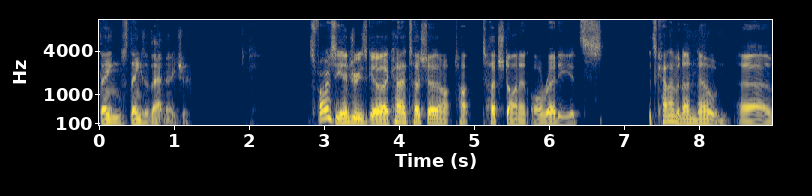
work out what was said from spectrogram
things things of that nature. as far as the injuries go, I kind of touched on t- touched on it already. It's it's kind of an unknown. Uh,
